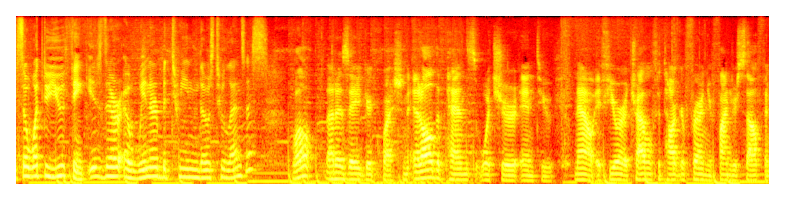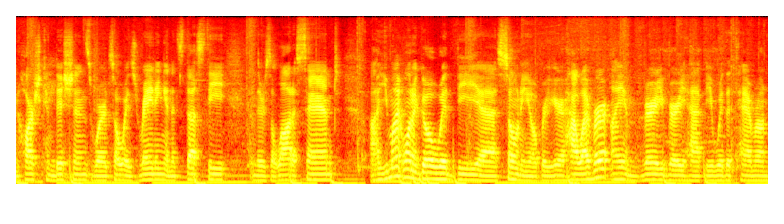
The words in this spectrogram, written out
So what do you think? Is there a winner between those two lenses? Well, that is a good question. It all depends what you're into. Now, if you're a travel photographer and you find yourself in harsh conditions where it's always raining and it's dusty and there's a lot of sand, uh, you might want to go with the uh, Sony over here. However, I am very, very happy with the Tamron.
